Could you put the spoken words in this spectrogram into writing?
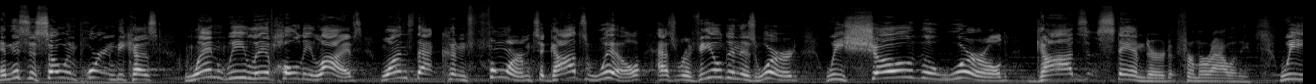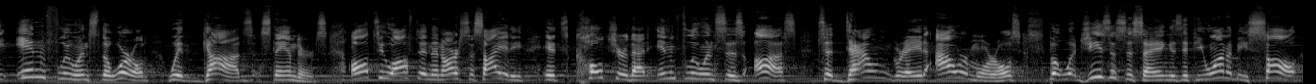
And this is so important because when we live holy lives, ones that conform to God's will as revealed in His Word, we show the world God's standard for morality. We influence the world with God's standards. All too often in our society, it's culture that influences us to downgrade our morals. But what Jesus is saying is if you want to be salt,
